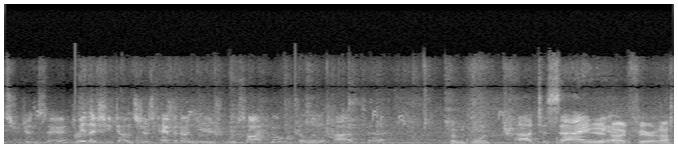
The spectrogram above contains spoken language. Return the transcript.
estrogen surge. Whether she does just have an unusual cycle, it's a little hard to Pinpoint. hard to say. Yeah, no, fair enough.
